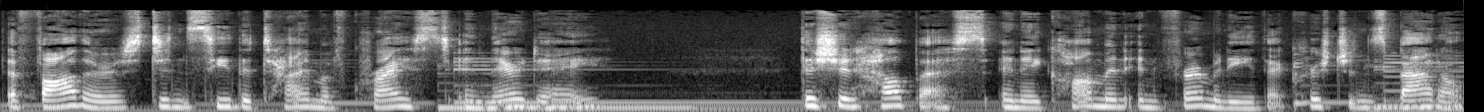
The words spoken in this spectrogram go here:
The fathers didn't see the time of Christ in their day this should help us in a common infirmity that Christians battle.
